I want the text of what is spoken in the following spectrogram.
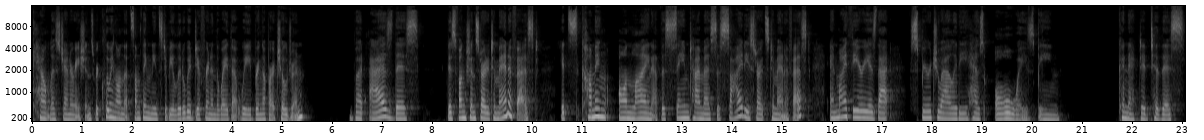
countless generations. We're cluing on that something needs to be a little bit different in the way that we bring up our children. But as this dysfunction started to manifest, it's coming online at the same time as society starts to manifest. And my theory is that spirituality has always been connected to this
